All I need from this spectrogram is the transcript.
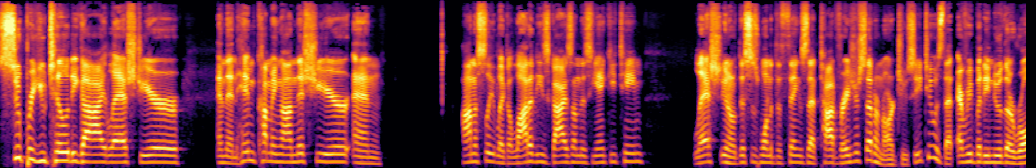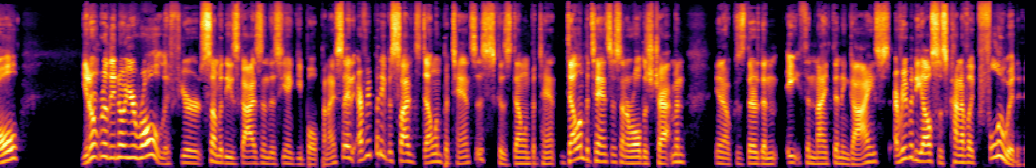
super utility guy last year, and then him coming on this year, and honestly, like a lot of these guys on this Yankee team, last you know, this is one of the things that Todd Frazier said on R two C two is that everybody knew their role. You don't really know your role if you're some of these guys in this Yankee bullpen. I said everybody besides Dellin Betances, because Dellin Betan- Dellin Betances and Aroldis Chapman, you know, because they're the eighth and ninth inning guys. Everybody else is kind of like fluid,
